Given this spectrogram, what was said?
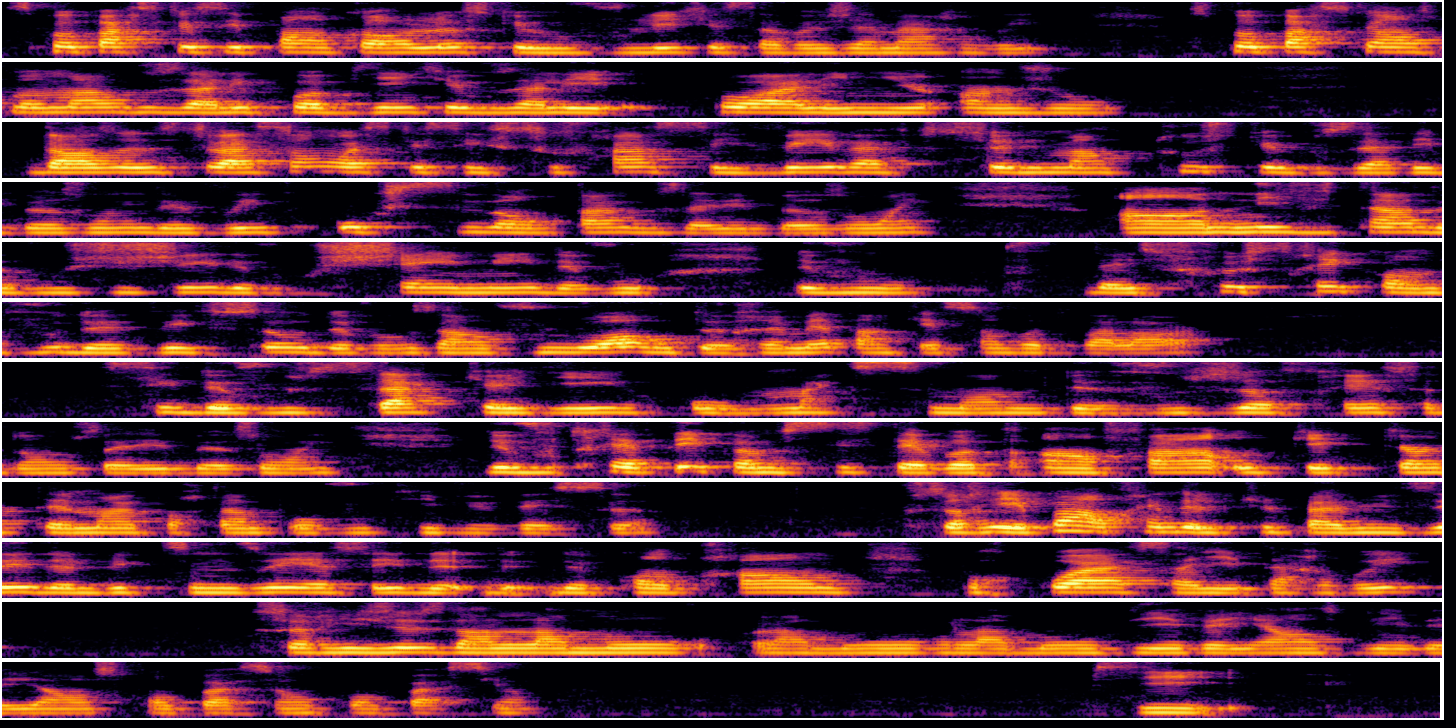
C'est pas parce que c'est pas encore là ce que vous voulez que ça va jamais arriver. C'est pas parce qu'en ce moment vous n'allez pas bien que vous n'allez pas aller mieux un jour. Dans une situation où est-ce que c'est souffrant, c'est vivre absolument tout ce que vous avez besoin de vivre aussi longtemps que vous avez besoin, en évitant de vous juger, de vous shamer, de vous, de vous, d'être frustré contre vous de vivre ça ou de vous en vouloir ou de remettre en question votre valeur c'est de vous accueillir au maximum, de vous offrir ce dont vous avez besoin, de vous traiter comme si c'était votre enfant ou quelqu'un tellement important pour vous qui vivait ça. Vous ne seriez pas en train de le culpabiliser, de le victimiser, essayer de, comprendre pourquoi ça y est arrivé? Vous seriez juste dans l'amour, l'amour, l'amour, bienveillance, bienveillance, compassion, compassion. Puis,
